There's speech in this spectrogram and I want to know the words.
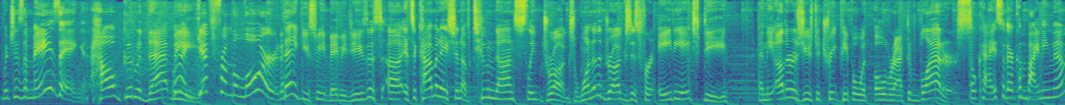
Which is amazing. How good would that What be? a gift from the Lord. Thank you, sweet baby Jesus. Uh, it's a combination of two non sleep drugs. One of the drugs is for ADHD, and the other is used to treat people with overactive bladders. Okay, so they're combining them?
